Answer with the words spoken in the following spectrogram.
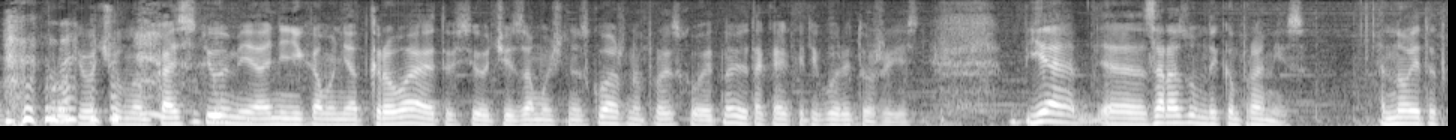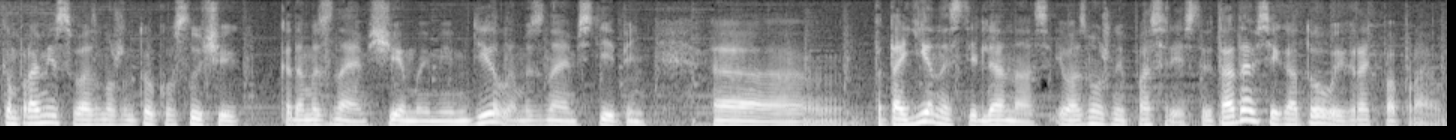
в противочумном костюме, они никому не открывают, и все через замочную скважину происходит. Ну и такая категория тоже есть. Я э, за разумный компромисс. Но этот компромисс возможен только в случае, когда мы знаем, с чем мы имеем дело, мы знаем степень э, патогенности для нас и возможные последствия. Тогда все готовы играть по правилам.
